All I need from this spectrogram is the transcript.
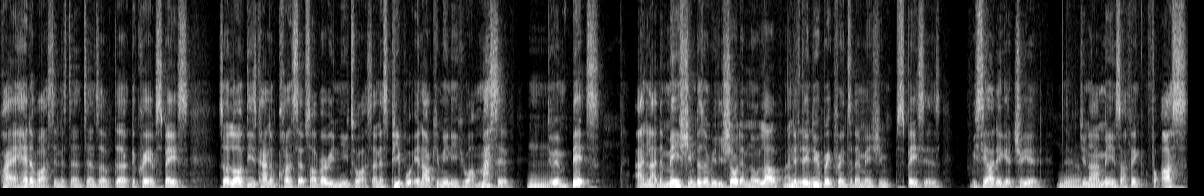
quite ahead of us in, this, in terms of the, the creative space. So a lot of these kind of concepts are very new to us. And there's people in our community who are massive doing bits. And like the mainstream doesn't really show them no love. And if they do break through into their mainstream spaces, we see how they get treated. Yeah. Do you know what I mean? So I think for us,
